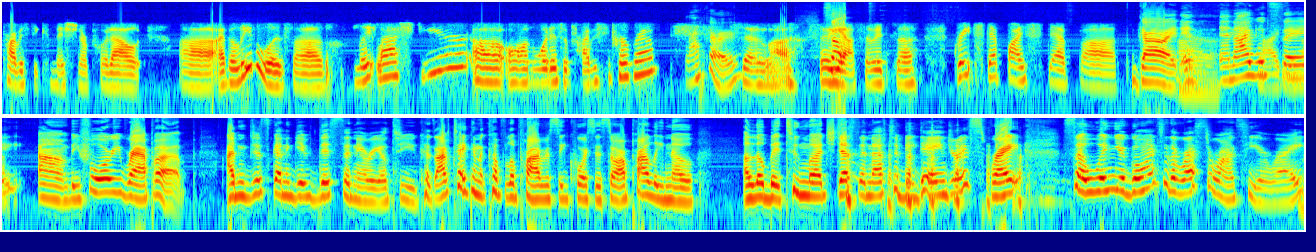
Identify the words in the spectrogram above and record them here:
privacy commissioner put out uh, I believe it was uh, late last year, uh, on what is a privacy program. Okay. So, uh, so, So- yeah, so it's a great step by step. uh, guide. And, Ah. and I would Guide, say, um, before we wrap up, I'm just going to give this scenario to you because I've taken a couple of privacy courses, so I probably know a little bit too much, just enough to be dangerous, right? So when you're going to the restaurants here, right,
